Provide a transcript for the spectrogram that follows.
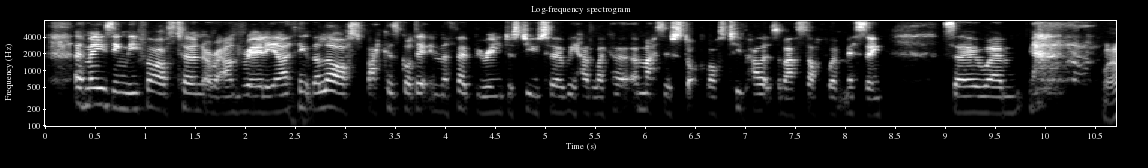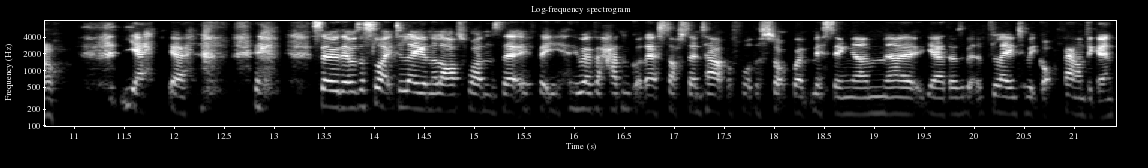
amazingly fast turnaround, really. And I think the last backers got it in the February just due to we had like a, a massive stock loss. Two pallets of our stuff went missing. So um, wow. Yeah, yeah. so there was a slight delay in the last ones that if they whoever hadn't got their stuff sent out before the stock went missing, um, uh, yeah, there was a bit of delay until it got found again.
